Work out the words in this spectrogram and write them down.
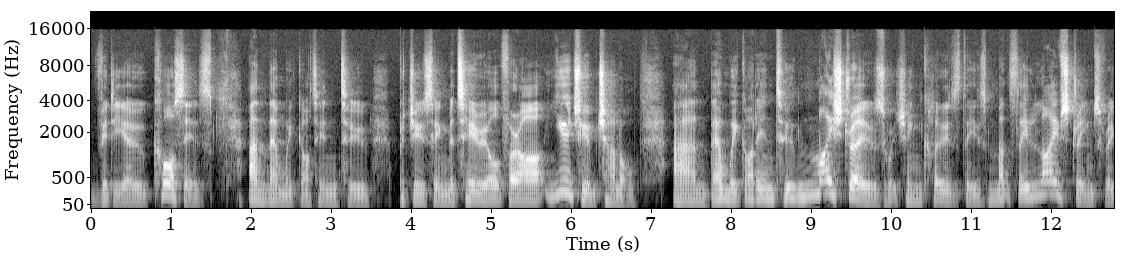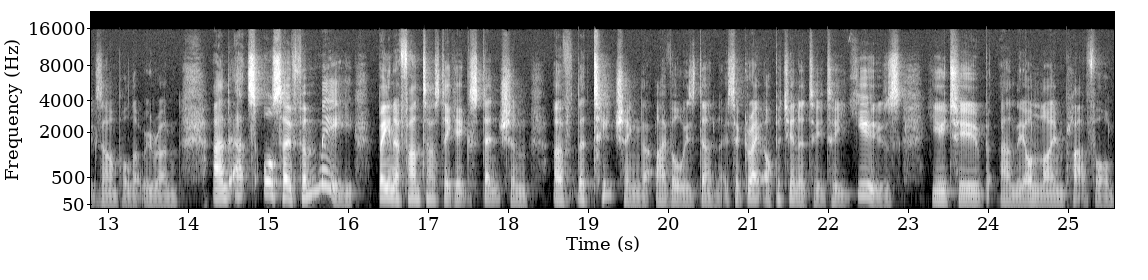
video courses. And then we got into producing material for our YouTube channel. And then we got into Maestros, which includes these monthly live streams, for example, that we run. And that's also, for me, been a fantastic extension of the teaching that I've always done. It's a great opportunity to use YouTube and the online platform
